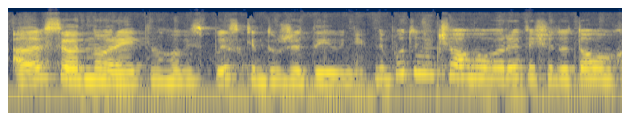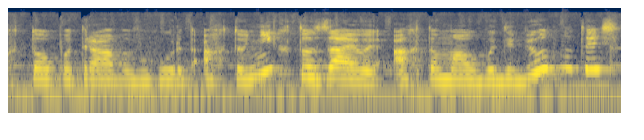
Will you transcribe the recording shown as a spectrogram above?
Але все одно рейтингові списки дуже дивні. Не буду нічого говорити щодо того, хто потрапив в гурт, а хто ні, хто зайвий, а хто мав би дебютнутись.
